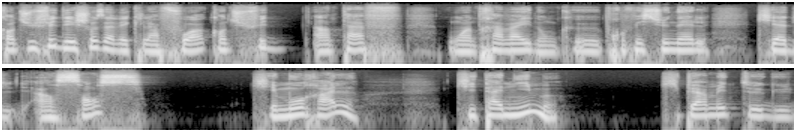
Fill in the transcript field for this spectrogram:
Quand tu fais des choses avec la foi, quand tu fais un taf ou un travail donc euh, professionnel qui a un sens, qui est moral, qui t'anime, qui permet de,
